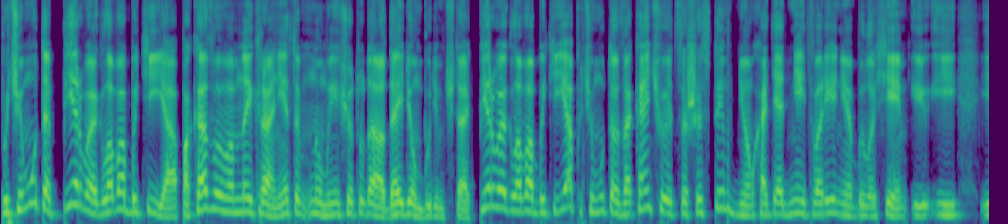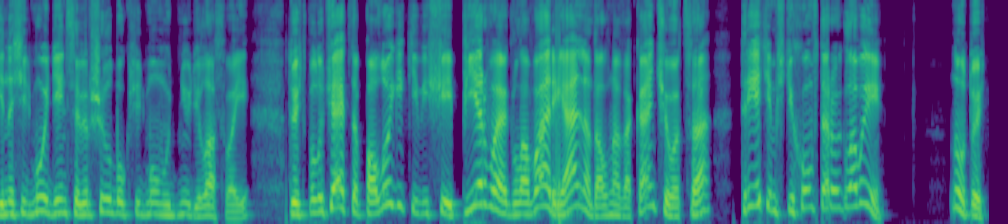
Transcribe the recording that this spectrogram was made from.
почему-то первая глава Бытия, показываю вам на экране, это, ну, мы еще туда дойдем, будем читать. Первая глава Бытия почему-то заканчивается шестым днем, хотя дней творения было семь, и, и, и на седьмой день совершил Бог седьмому дню дела свои. То есть, получается, по логике вещей, первая глава реально должна заканчиваться третьим стихом второй главы. Ну, то есть,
